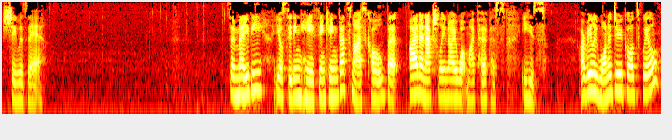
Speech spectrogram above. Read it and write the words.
She was there. So maybe you're sitting here thinking, that's nice, Cole, but I don't actually know what my purpose is. I really want to do God's will,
